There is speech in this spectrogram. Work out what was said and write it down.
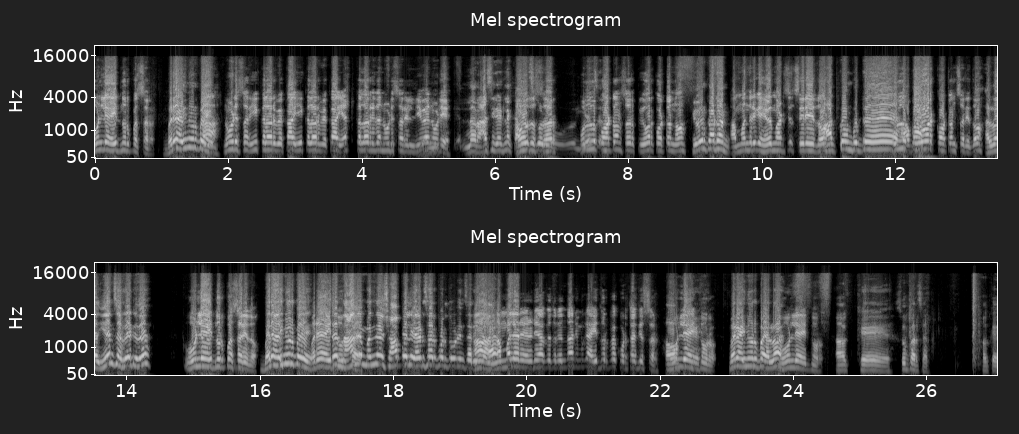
ಓನ್ಲಿ ಐದ್ನೂರು ರೂಪಾಯಿ ಸರ್ ಬರೀ ಐನೂರು ರೂಪಾಯಿ? ನೋಡಿ ಸರ್ ಈ ಕಲರ್ ಬೇಕಾ ಈ ಕಲರ್ ಬೇಕಾ ಎಷ್ಟ್ ಕಲರ್ ಇದೆ ನೋಡಿ ಸರ್ ಇಲ್ಲಿ ನೀವೇ ನೋಡಿ. ಎಲ್ಲ ರಾಶಿ ಗಟ್ಲೆ ಹೌದು sir. Full cotton sir? Pure cotton pure cotton ಅಮ್ಮಂದ್ರಿಗೆ ಹೇಳಿ ಮಾಡಿಸಿದ ಸೀರೆ ಇದು. ಹಾಕೊಂಡ್ಬಿಟ್ರೆ. ಪ್ಯೂರ್ ಕಾಟನ್ ಸರ್ ಇದು. ಅಲ್ವಾ? ಏನ್ ಸರ್ ರೇಟ್ ಇದು? ಓನ್ಲಿ ಐದ್ನೂರು ರೂಪಾಯಿ ಸರ್ ಇದು. ಬರೀ ಐನೂರು ರೂಪಾಯಿ? ಬರೀ ನಾನೇ ಮೊನ್ನೆ ಶಾಪ್ ಅಲ್ಲಿ ಎರಡ್ ಸಾವಿರ ಕೊಟ್ಟು ತಗೊಂಡಿನಿ ಸರ್ ನಮ್ಮಲ್ಲಿ ನಮ್ಮಲ್ಲೇ ರೆಡಿ ಆಗೋದ್ರಿಂದ ನಿಮ್ಗೆ ಐದ್ನೂರು ರೂಪಾಯಿ ಕೊಡ್ತಾ ಇದೀವಿ ಸರ್ ಓನ್ಲಿ ಐದ್ನೂರು. ಬರೀ ಐನೂರು ರೂಪಾಯಿ ಅಲ್ವಾ? ಓನ್ಲಿ ಐದ್ನೂರು. Okay super sir okay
